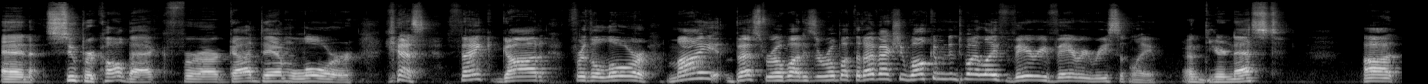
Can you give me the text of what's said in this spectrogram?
and super callback for our goddamn lore. Yes, thank God for the lore. My best robot is a robot that I've actually welcomed into my life very, very recently. And your nest, Uh,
